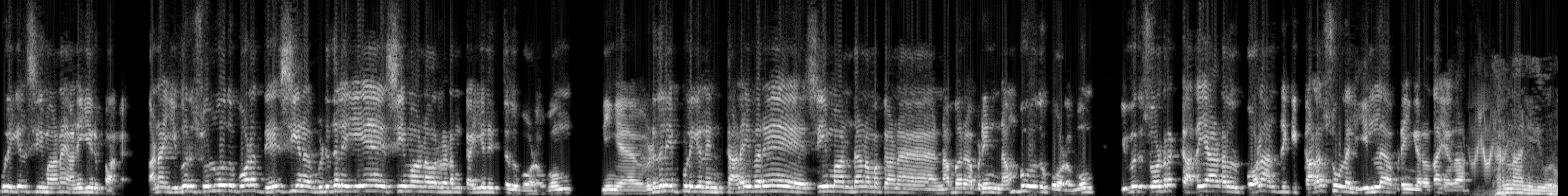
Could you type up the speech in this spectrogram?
புலிகள் சீமானை அணுகியிருப்பாங்க. ஆனா இவர் சொல்வது போல தேசியன விடுதலையே சீமான் அவர்களிடம் கையளித்தது போலவும் நீங்க விடுதலை புலிகளின் தலைவரே சீமான் தான் நமக்கான நபர் அப்படின்னு நம்புவது போலவும் இவர் சொல்ற கதையாடல் போல அன்றைக்கு களசூழல் இல்ல அப்படிங்கறதா யதார்த்தம். கருணாநிதி ஒரு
